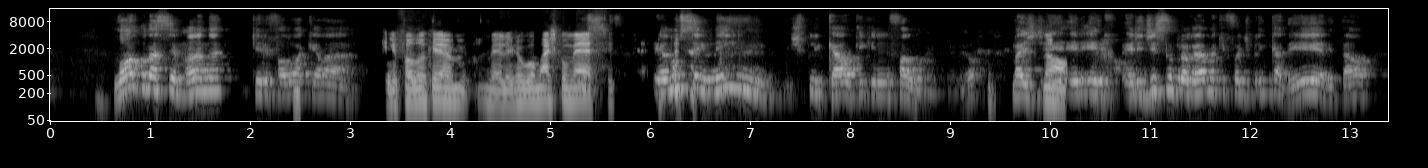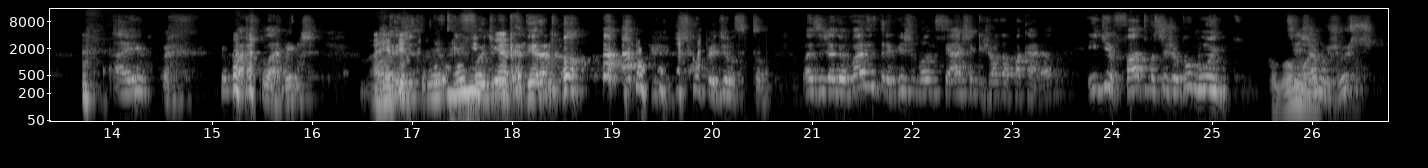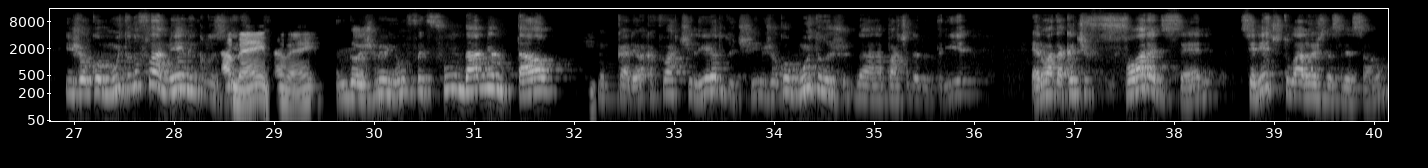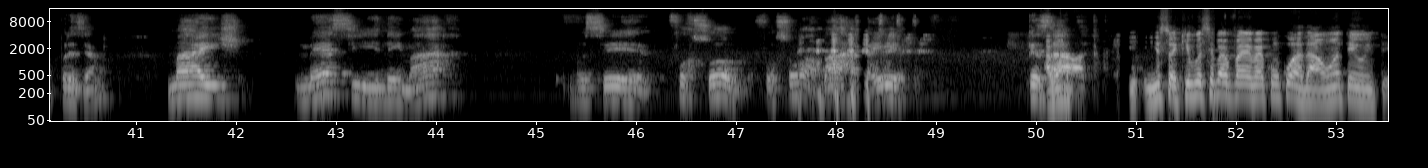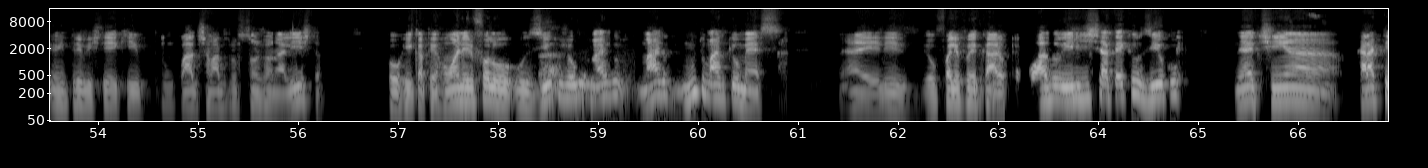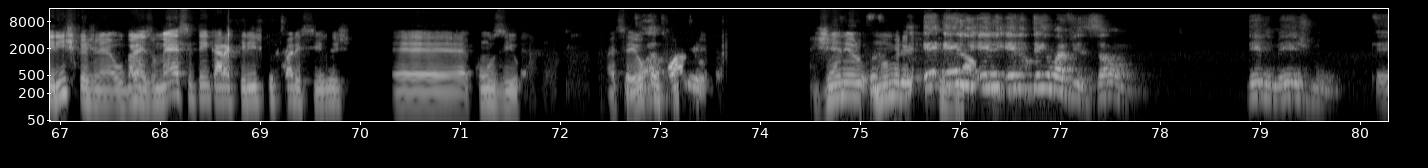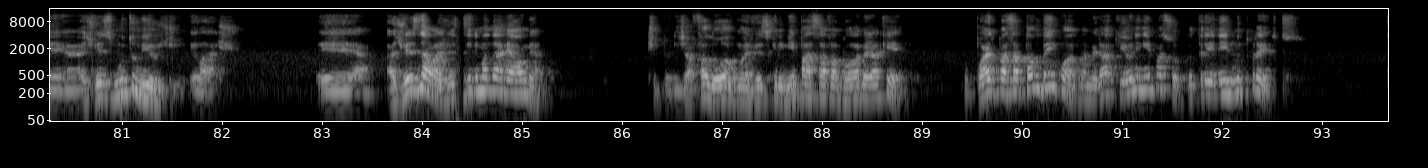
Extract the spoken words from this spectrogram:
Logo na semana que ele falou aquela. Ele falou que ele jogou mais que o Messi. Eu não sei nem explicar o que, que ele falou, entendeu? Mas ele, ele, ele, disse no programa que foi de brincadeira e tal. Aí, eu particularmente, não acredito muito que foi de brincadeira, não. Desculpa, Edilson. Mas você já deu várias entrevistas falando que você acha que joga pra caramba. E, de fato, você jogou muito. Jogou Sejamos muito. justos. E jogou muito no Flamengo, inclusive. Também, também. Em 2001 foi fundamental no Carioca, foi o artilheiro do time, jogou muito no, na, na, partida do Tria, era um atacante fora de série, seria titular hoje da seleção, por exemplo, mas Messi, Neymar, você forçou, forçou uma barra aí pesada. isso aqui você vai, vai, vai concordar. Ontem eu, eu entrevistei aqui um quadro chamado Profissão Jornalista, foi o Rica Perrone, ele falou: o Zico é. jogou mais, mais, muito mais do que o Messi. Né? Ele, eu falei, falei, cara, eu concordo. E ele disse até que o Zico né, tinha características, né? O, aliás, o Messi tem características parecidas é, com o Zico. Mas aí eu concordo. Gênero, número. Ele, ele, ele tem uma visão dele mesmo, é, às vezes muito humilde, eu acho. É, às vezes não, às vezes ele manda real mesmo. Tipo, ele já falou algumas vezes que ninguém passava a bola melhor que ele. Pode passar tão bem quanto, mas melhor que eu, ninguém passou, porque eu treinei muito para isso.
